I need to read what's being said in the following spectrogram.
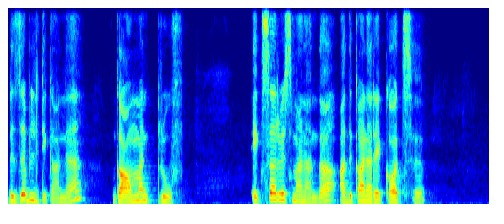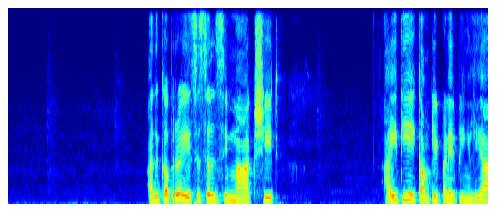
டிசபிலிட்டிக்கான கவர்மெண்ட் ப்ரூஃப் எக்ஸ் சர்வீஸ் மேனாக இருந்தால் அதுக்கான ரெக்கார்ட்ஸு. அதுக்கப்புறம் SSLC mark sheet ITI complete பண்ணியிருப்பீங்க இல்லையா?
